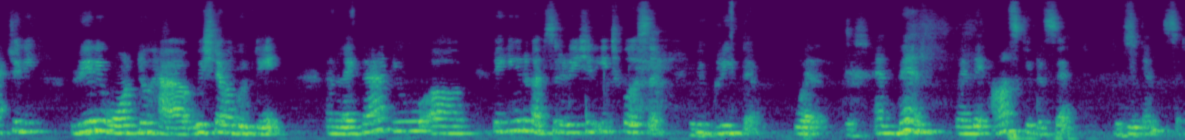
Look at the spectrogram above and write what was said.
actually really want to have wish them a good day. And like that, you uh, taking into consideration each person, you greet them well. Yes. And then when they ask you to sit, Yes. you can sit.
